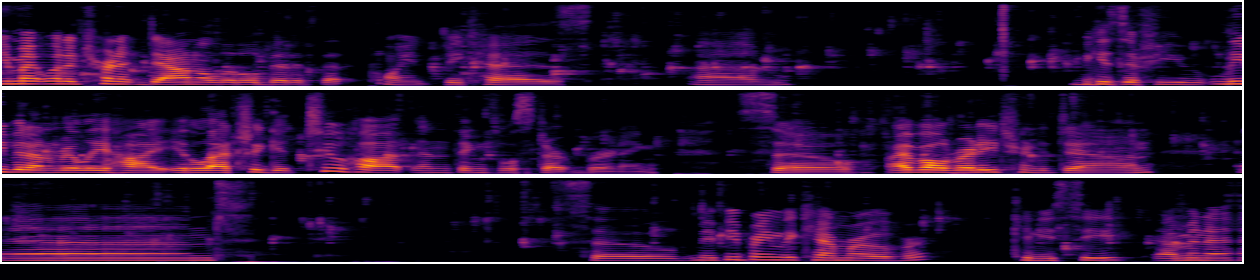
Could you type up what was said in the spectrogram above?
you might want to turn it down a little bit at that point because um, because if you leave it on really high, it'll actually get too hot and things will start burning. So I've already turned it down and so maybe bring the camera over. Can you see? I'm gonna,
